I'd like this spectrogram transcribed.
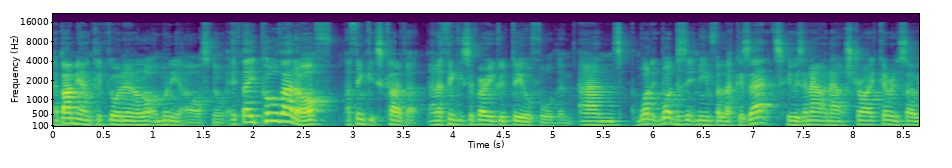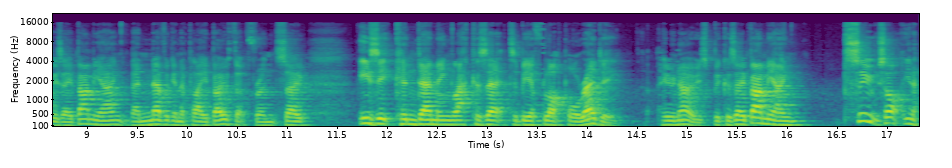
Aubameyang could go and earn a lot of money at Arsenal. If they pull that off, I think it's clever, and I think it's a very good deal for them. And what what does it mean for Lacazette, who is an out-and-out striker, and so is Aubameyang? They're never going to play both up front. So, is it condemning Lacazette to be a flop already? Who knows? Because Aubameyang suits, you know,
